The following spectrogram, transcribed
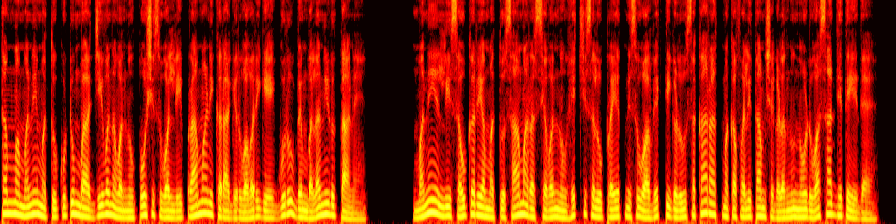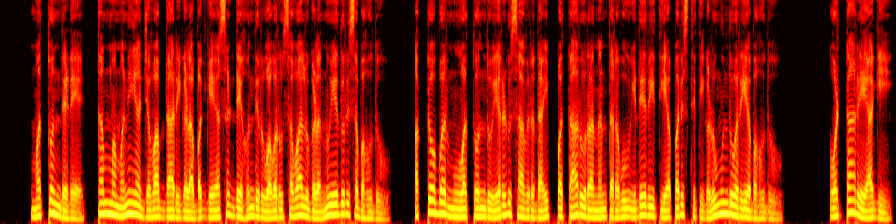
ತಮ್ಮ ಮನೆ ಮತ್ತು ಕುಟುಂಬ ಜೀವನವನ್ನು ಪೋಷಿಸುವಲ್ಲಿ ಪ್ರಾಮಾಣಿಕರಾಗಿರುವವರಿಗೆ ಗುರು ಬೆಂಬಲ ನೀಡುತ್ತಾನೆ. ಮನೆಯಲ್ಲಿ ಸೌಕರ್ಯ ಮತ್ತು ಸಾಮರಸ್ಯವನ್ನು ಹೆಚ್ಚಿಸಲು ಪ್ರಯತ್ನಿಸುವ ವ್ಯಕ್ತಿಗಳು ಸಕಾರಾತ್ಮಕ ಫಲಿತಾಂಶಗಳನ್ನು ನೋಡುವ ಸಾಧ್ಯತೆಯಿದೆ. ಮತ್ತೊಂದೆಡೆ, ತಮ್ಮ ಮನೆಯ ಜವಾಬ್ದಾರಿಗಳ ಬಗ್ಗೆ ಅಸಡ್ಡೆ ಹೊಂದಿರುವವರು ಸವಾಲುಗಳನ್ನು ಎದುರಿಸಬಹುದು. ಅಕ್ಟೋಬರ್ ಮೂವತ್ತೊಂದು, ಎರಡು ಸಾವಿರದ ಇಪ್ಪತ್ತಾರರ ನಂತರವೂ ಇದೇ ರೀತಿಯ ಪರಿಸ್ಥಿತಿಗಳು ಮುಂದುವರಿಯಬಹುದು. ಒಟ್ಟಾರೆಯಾಗಿ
